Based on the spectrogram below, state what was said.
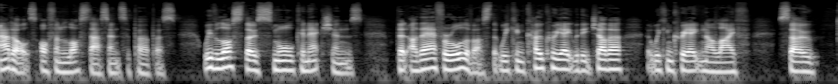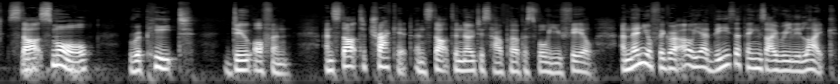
adults, often lost our sense of purpose. We've lost those small connections that are there for all of us that we can co create with each other, that we can create in our life. So start mm. small, repeat, do often, and start to track it and start to notice how purposeful you feel. And then you'll figure out, oh, yeah, these are things I really like.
